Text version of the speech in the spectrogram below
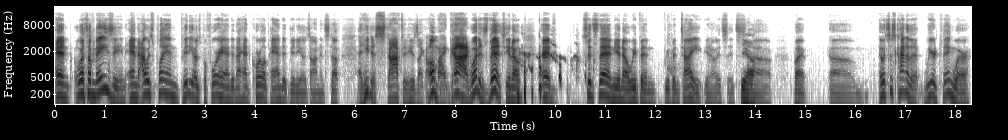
and was amazing. And I was playing videos beforehand, and I had Korla Pandit videos on and stuff. And he just stopped and he was like, "Oh my god, what is this?" You know. And since then, you know, we've been we've been tight. You know, it's it's Yeah. Uh, but um, it was just kind of the weird thing where,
